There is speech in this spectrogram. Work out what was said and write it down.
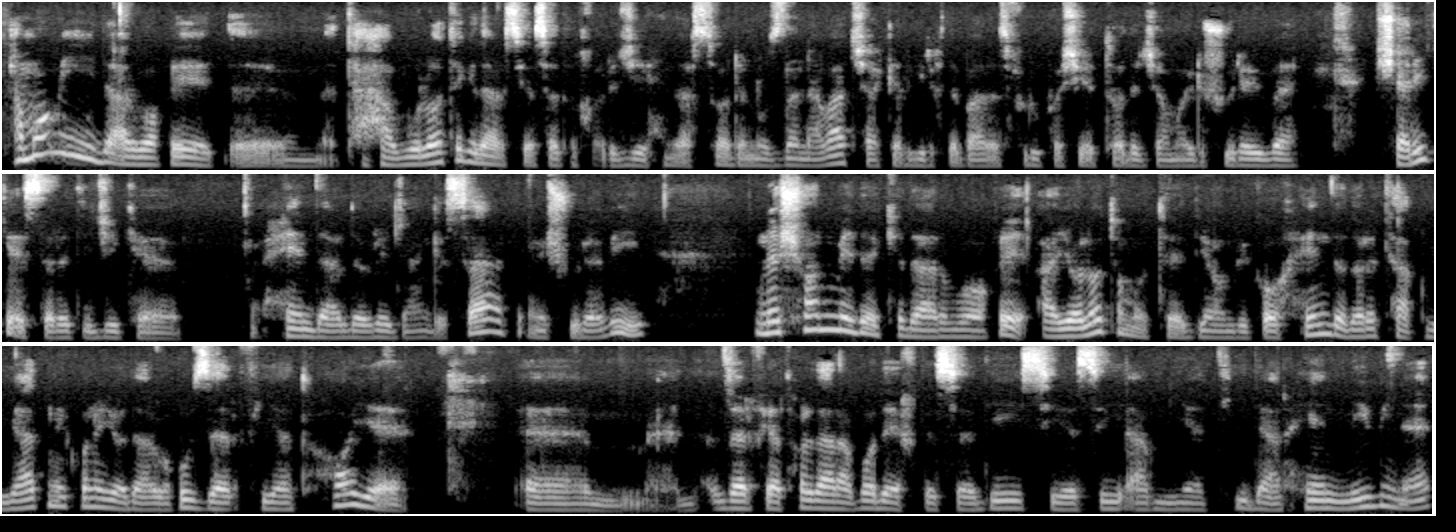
تمامی در واقع تحولاتی که در سیاست خارجی هند در سال 1990 شکل گرفته بعد از فروپاشی اتحاد جماهیر شوروی و شریک استراتژیک هند در دوره جنگ سرد یعنی شوروی نشان میده که در واقع ایالات متحده آمریکا هند داره تقویت می‌کنه یا در واقع ظرفیت های ظرفیت ها در ابعاد اقتصادی سیاسی امنیتی در هند می‌بینه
